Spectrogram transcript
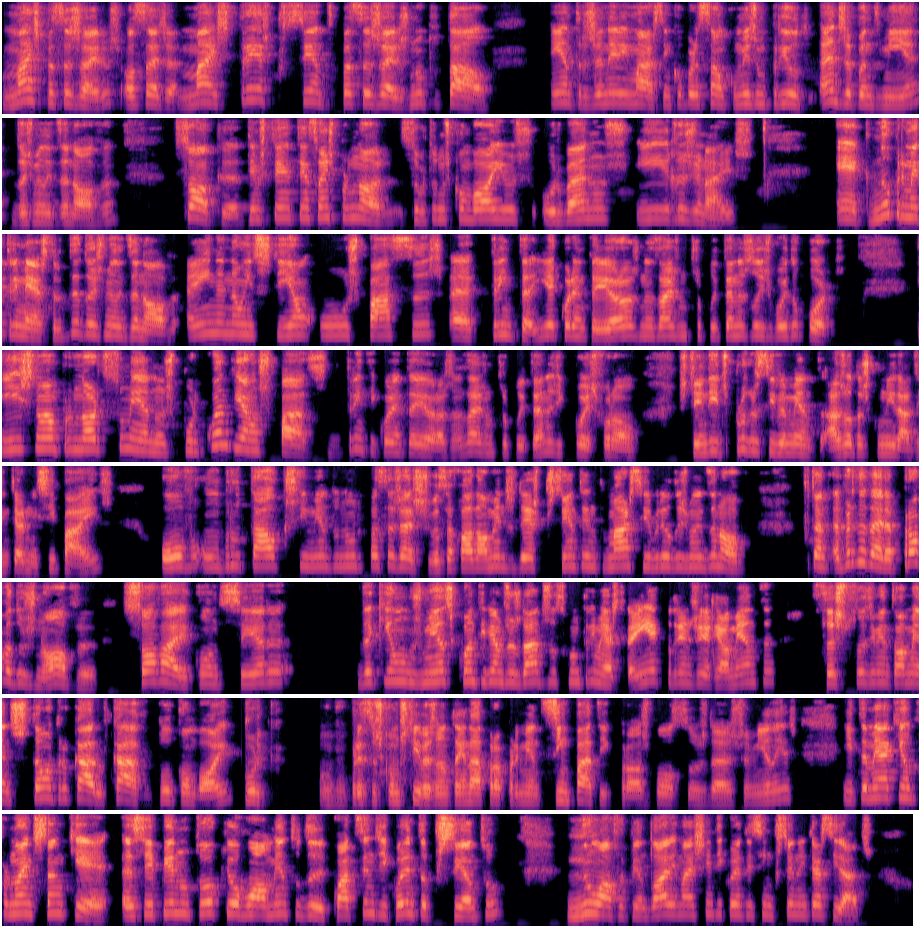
mais passageiros, ou seja, mais 3% de passageiros no total entre janeiro e março, em comparação com o mesmo período antes da pandemia, 2019. Só que temos que ter atenções por menor, sobretudo nos comboios urbanos e regionais é que no primeiro trimestre de 2019 ainda não existiam os passes a 30 e a 40 euros nas áreas metropolitanas de Lisboa e do Porto. E isto não é um pormenor de sumenos, porque quando vieram os passes de 30 e 40 euros nas áreas metropolitanas e que depois foram estendidos progressivamente às outras comunidades intermunicipais, houve um brutal crescimento do número de passageiros. Chegou-se a falar de ao menos 10% entre março e abril de 2019. Portanto, a verdadeira prova dos nove só vai acontecer daqui a uns meses, quando tivermos os dados do segundo trimestre. Aí é que poderíamos ver realmente se as pessoas eventualmente estão a trocar o carro pelo comboio, porque o preço dos combustíveis não tem nada propriamente simpático para os bolsos das famílias. E também há aqui um pormenor interessante que é, a CP notou que houve um aumento de 440% no Alfa Pendular e mais 145% no Intercidades.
